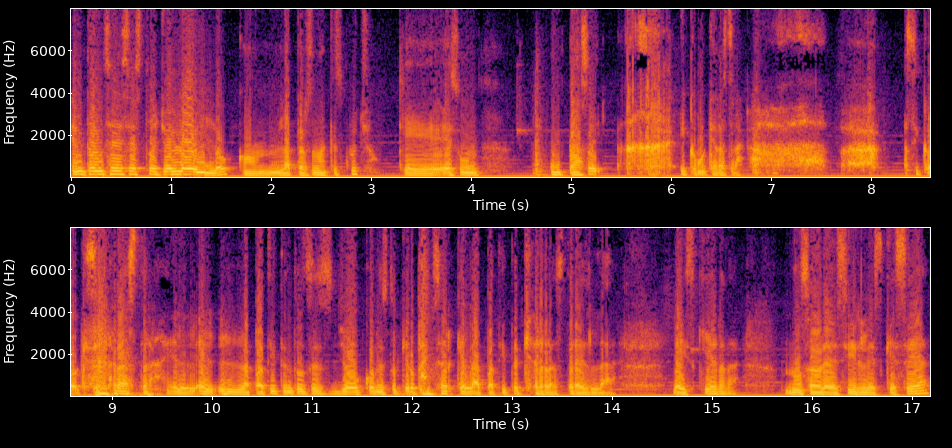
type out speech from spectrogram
Entonces esto yo lo hilo con la persona que escucho, que es un, un paso y, como que arrastra. Así como que se arrastra el, la patita. Entonces yo con esto quiero pensar que la patita que arrastra es la, la izquierda. No sabré decirles que sea.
